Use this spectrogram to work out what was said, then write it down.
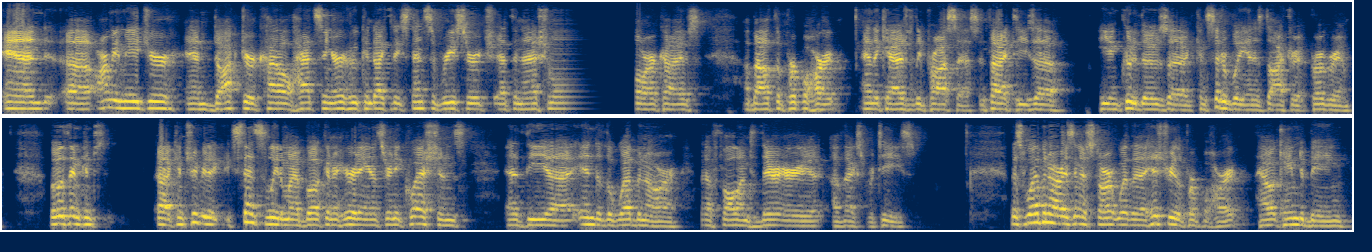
and uh, Army Major and Dr. Kyle Hatzinger, who conducted extensive research at the National Archives about the Purple Heart and the casualty process. In fact, he's uh, he included those uh, considerably in his doctorate program. Both of them con uh, contributed extensively to my book and are here to answer any questions at the uh, end of the webinar that fall into their area of expertise. This webinar is going to start with a history of the Purple Heart, how it came to being,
